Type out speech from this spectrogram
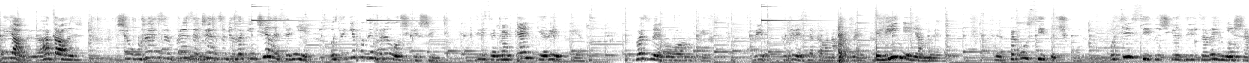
Ви як гадали, що вже сюрпризи джинсові закінчилися? Ні. Ось такі будемо брелочки шити. Дивіться, м'якенькі рибки. Візьми Вова руки. Подивіться, яка вона гарненька. Лініями таку сіточку. Оці сіточки, ось дивіться, видніше.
